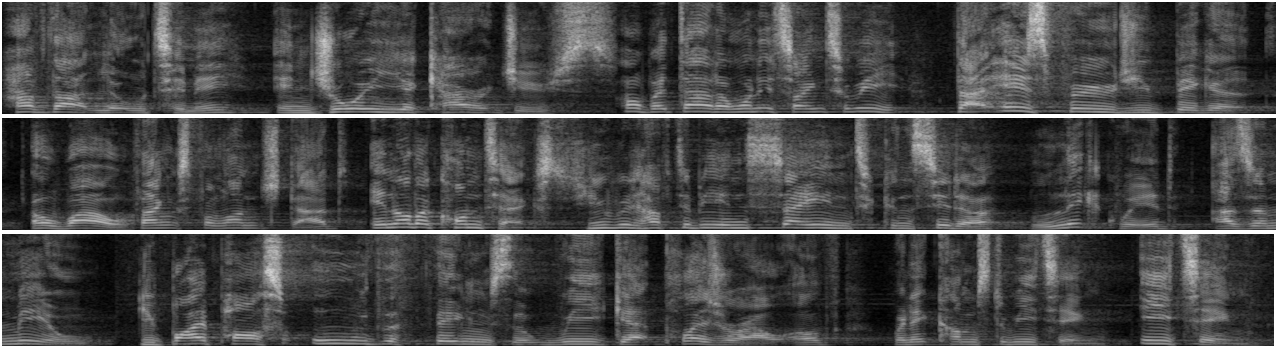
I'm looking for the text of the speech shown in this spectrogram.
have that little Timmy, enjoy your carrot juice. Oh, but dad, I wanted something to eat. That is food, you bigot. Oh, wow, thanks for lunch, dad. In other contexts, you would have to be insane to consider liquid as a meal. You bypass all the things that we get pleasure out of when it comes to eating. Eating,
